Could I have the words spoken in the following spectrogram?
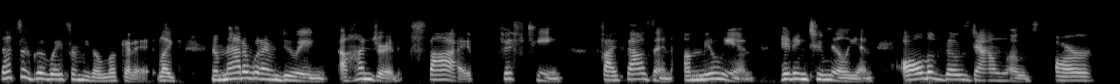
that's a good way for me to look at it. Like, no matter what I'm doing, 100, 5, 15, 5,000, a million, hitting 2 million, all of those downloads are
